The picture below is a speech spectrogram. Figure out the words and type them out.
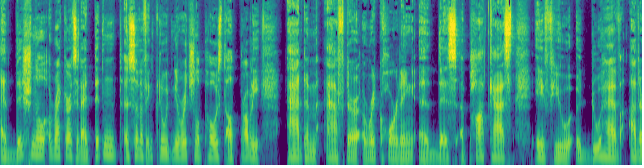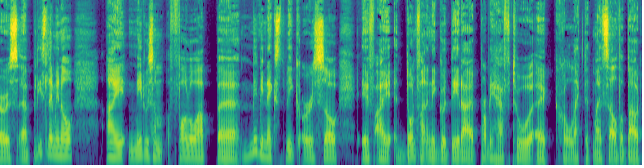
additional records that I didn't uh, sort of include in the original post. I'll probably add them after recording uh, this uh, podcast. If you do have others, uh, please let me know. I may do some follow up uh, maybe next week or so. If I don't find any good data, I probably have to uh, collect it myself about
